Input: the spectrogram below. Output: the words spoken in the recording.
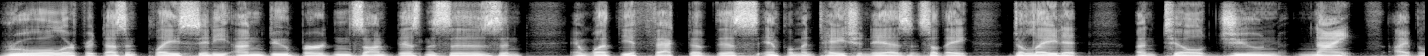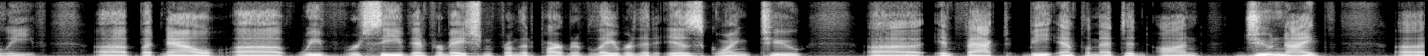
rule or if it doesn't place any undue burdens on businesses and and what the effect of this implementation is. And so they delayed it until June 9th, I believe. Uh, but now uh, we've received information from the Department of Labor that is going to, uh, in fact, be implemented on June 9th. Uh,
